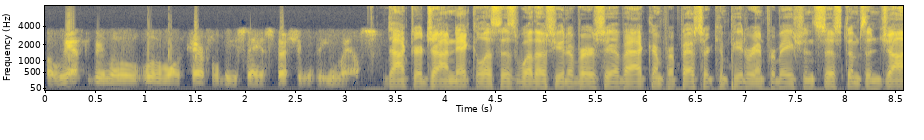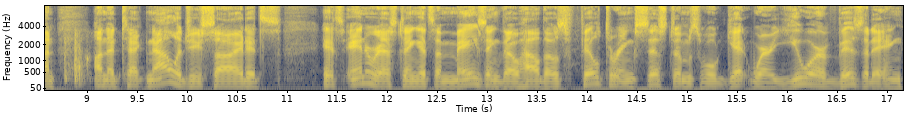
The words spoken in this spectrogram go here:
but we have to be a little little more careful these days, especially with the emails. Dr. John Nicholas is with us, University of Akron professor, computer information systems, and John, on the technology side, it's it's interesting. It's amazing, though, how those filtering systems will get where you are visiting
